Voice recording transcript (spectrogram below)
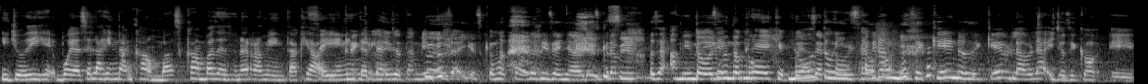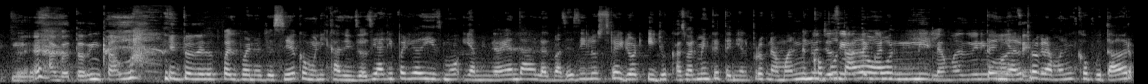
y yo dije, voy a hacer la agenda en Canvas. Canvas es una herramienta que hay en internet. Yo también, o sea, es como todos los diseñadores. o sea, a mí todo el mundo cree que puede hacer todo no sé qué, no sé qué, bla, bla. Y yo soy como, eh, hago todo en cama. Entonces, pues bueno, yo estudio comunicación social y periodismo y a mí me habían dado las bases de Illustrator y yo casualmente tenía el programa en mi computador. ni la más mínima tenía el programa en mi computador,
